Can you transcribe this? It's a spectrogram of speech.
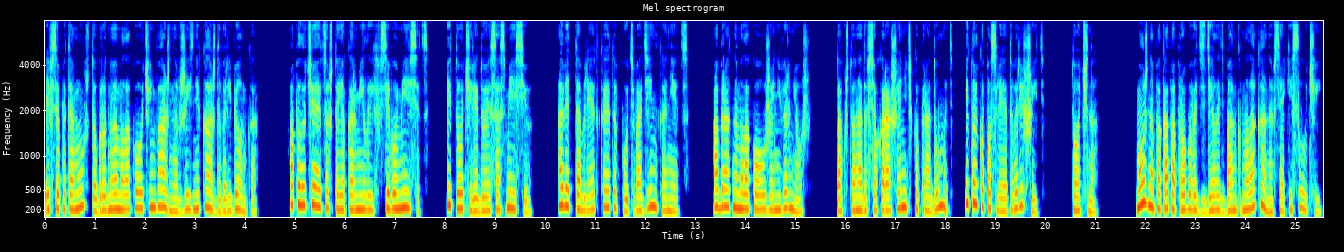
И все потому, что грудное молоко очень важно в жизни каждого ребенка. А получается, что я кормила их всего месяц, и то чередуя со смесью. А ведь таблетка — это путь в один конец. Обратно молоко уже не вернешь. Так что надо все хорошенечко продумать и только после этого решить. Точно. Можно пока попробовать сделать банк молока на всякий случай.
